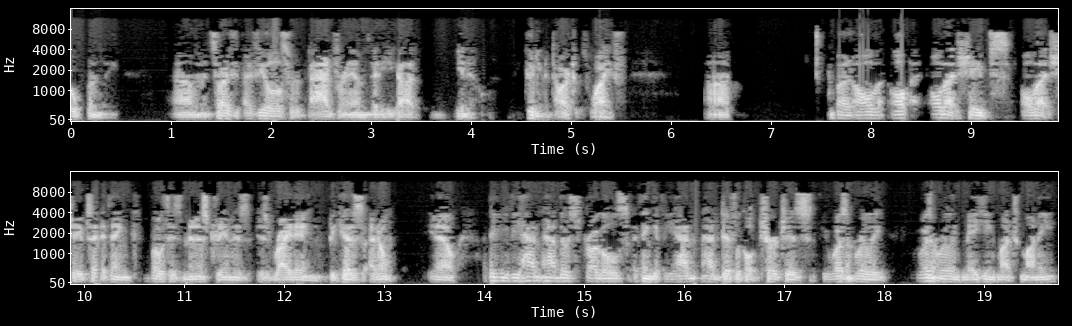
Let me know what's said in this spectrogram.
openly. Um, and so I, I, feel sort of bad for him that he got, you know, couldn't even talk to his wife. Uh, but all, all, all that shapes, all that shapes, I think, both his ministry and his, his writing because I don't, you know, I think if he hadn't had those struggles, I think if he hadn't had difficult churches, he wasn't really, he wasn't really making much money.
